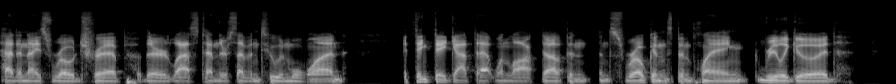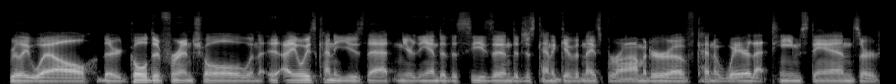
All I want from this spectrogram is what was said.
had a nice road trip. Their last 10, they're 7 2 and 1. I think they got that one locked up, and, and Sorokin's been playing really good, really well. Their goal differential, when I always kind of use that near the end of the season to just kind of give a nice barometer of kind of where that team stands, or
